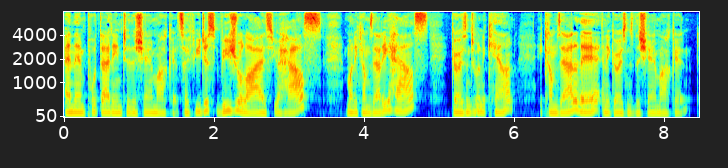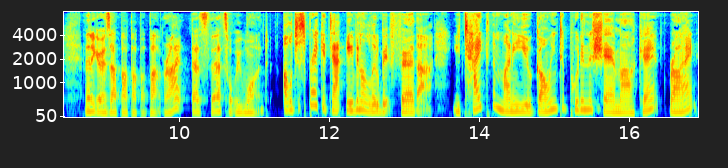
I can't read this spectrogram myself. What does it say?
and then put that into the share market. So if you just visualize your house, money comes out of your house, goes into an account, it comes out of there and it goes into the share market. And then it goes up, up, up, up, up, right? That's that's what we want. I'll just break it down even a little bit further. You take the money you're going to put in the share market, right?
